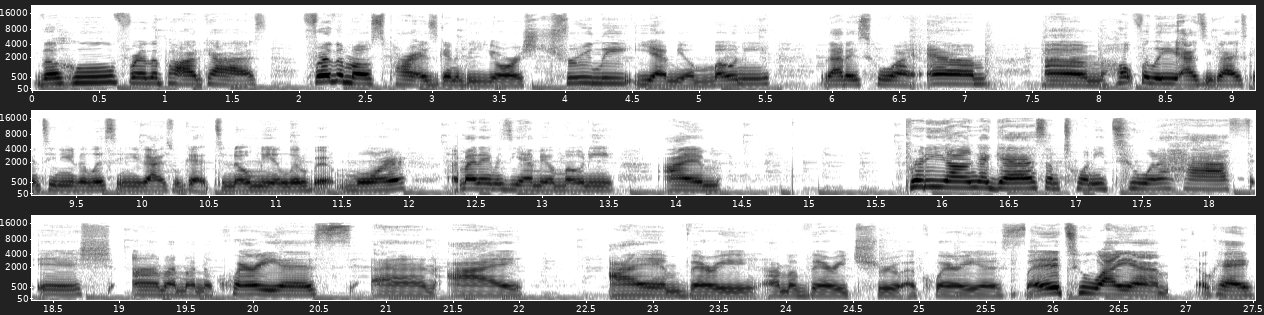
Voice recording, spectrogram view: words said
the who for the podcast for the most part, is going to be yours truly, Yamio Moni. That is who I am. Um, hopefully, as you guys continue to listen, you guys will get to know me a little bit more. My name is Yamio Moni. I'm pretty young, I guess. I'm 22 and a half ish. Um, I'm an Aquarius, and I, I am very, I'm a very true Aquarius. But it's who I am. Okay.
